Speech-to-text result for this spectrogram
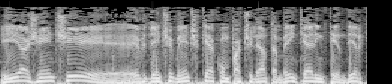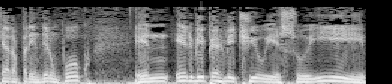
E a gente, evidentemente, quer compartilhar também, quer entender, quer aprender um pouco. Ele, ele me permitiu isso e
